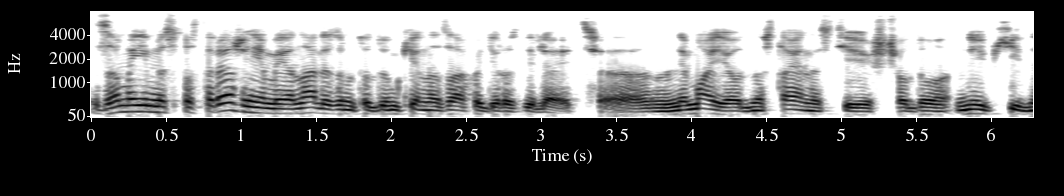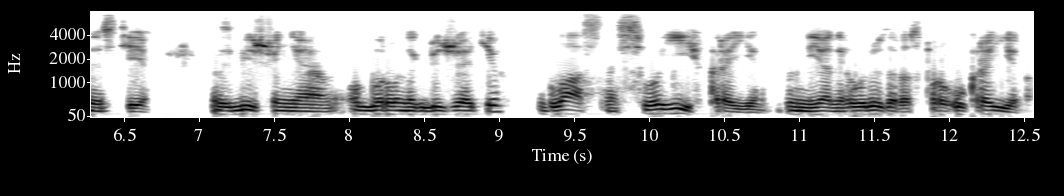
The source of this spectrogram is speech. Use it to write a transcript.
за моїми спостереженнями і аналізом, то думки на заході розділяються. Е, немає одностайності щодо необхідності збільшення оборонних бюджетів власне своїх країн. Я не говорю зараз про Україну.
